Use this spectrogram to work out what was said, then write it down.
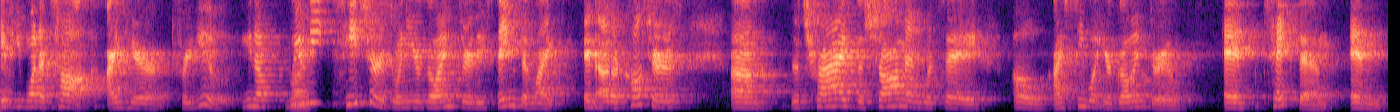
if you want to talk i'm here for you you know we Right. need teachers when you're going through these things and like in other cultures um, the tribe the shaman would say oh i see what you're going through and take them and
